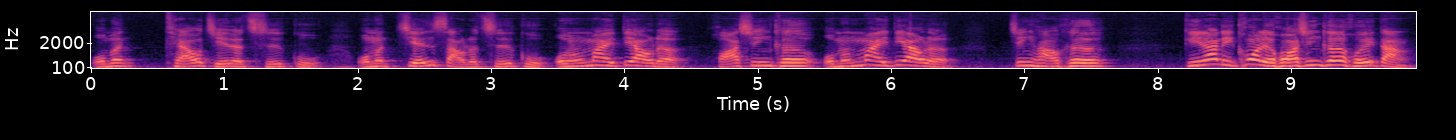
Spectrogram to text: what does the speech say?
我们调节了持股，我们减少了持股，我们卖掉了华新科，我们卖掉了金豪科。给那里看了华新科回档，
